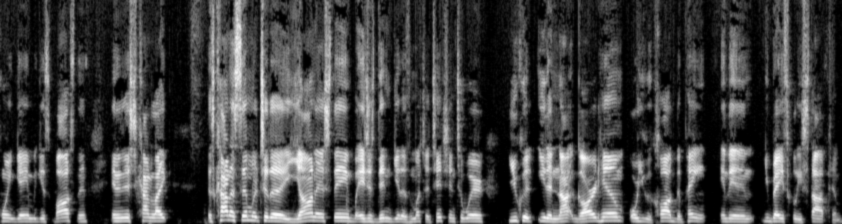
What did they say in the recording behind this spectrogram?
point game against Boston, and it's kind of like it's kind of similar to the Giannis thing, but it just didn't get as much attention to where you could either not guard him or you could clog the paint, and then you basically stopped him,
